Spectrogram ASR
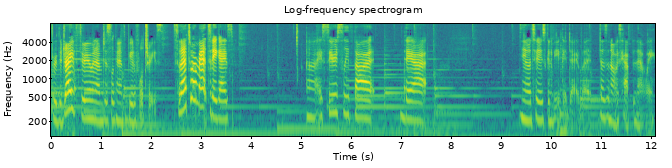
through the drive through and I'm just looking at the beautiful trees. So that's where I'm at today, guys. Uh, I seriously thought that, you know, today was going to be a good day, but it doesn't always happen that way.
